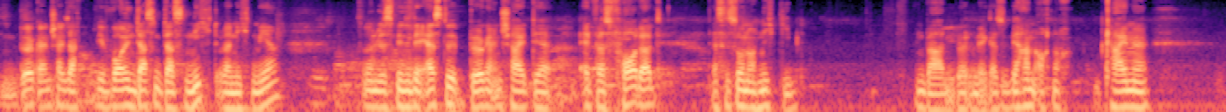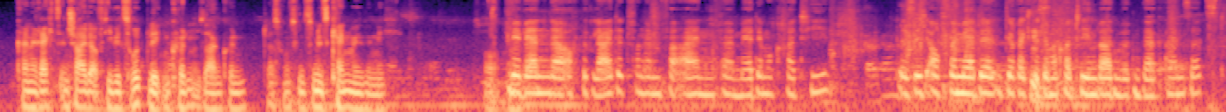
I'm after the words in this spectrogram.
Ein Bürgerentscheid sagt, wir wollen das und das nicht oder nicht mehr, sondern wir sind der erste Bürgerentscheid, der etwas fordert, das es so noch nicht gibt in Baden-Württemberg. Also wir haben auch noch keine, keine Rechtsentscheide, auf die wir zurückblicken können und sagen können, das funktioniert. Zumindest kennen wir sie nicht. So. Wir werden da auch begleitet von dem Verein äh, Mehr Demokratie, der sich auch für mehr direkte Demokratie in Baden-Württemberg einsetzt.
